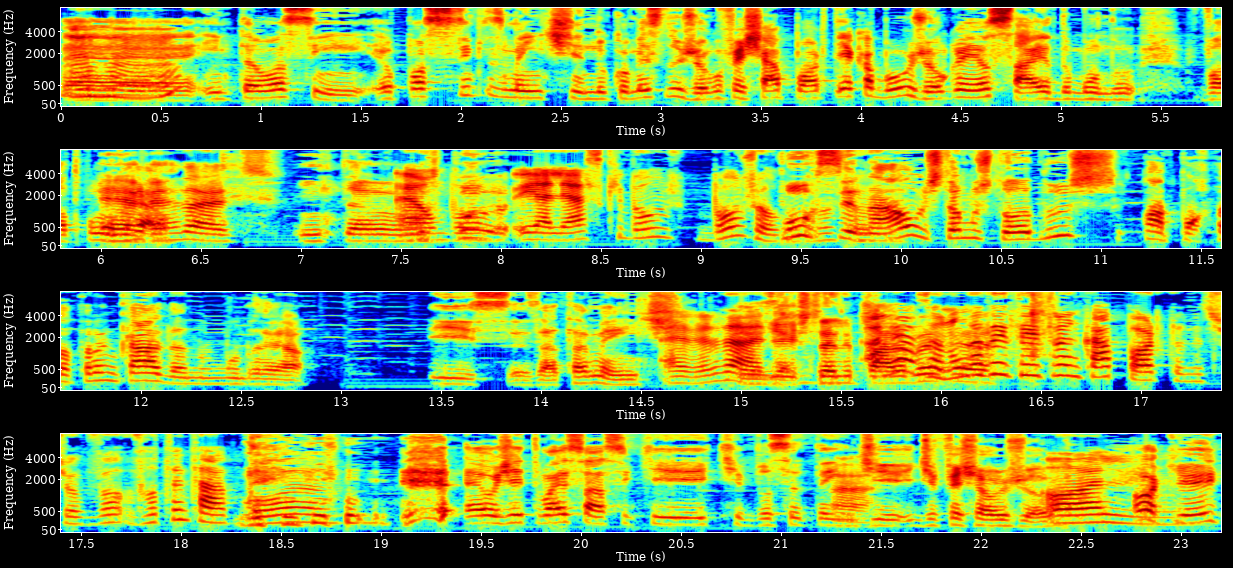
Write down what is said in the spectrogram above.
Uhum. É, então, assim, eu posso simplesmente, no começo do jogo, fechar a porta e acabou o jogo, aí eu saio do mundo, volto pro mundo É real. verdade. Então, É um bom por- jogo. E aliás, que bom, bom jogo. Por bom jogo. sinal, estamos todos com a porta trancada no mundo real. isso, exatamente. É verdade. E a Stanley Aliás, eu nunca é- tentei trancar a porta nesse jogo. Vou, vou tentar. Boa. É o jeito mais fácil que, que você tem Ah. de, de fechar o jogo. Olha. Ok.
